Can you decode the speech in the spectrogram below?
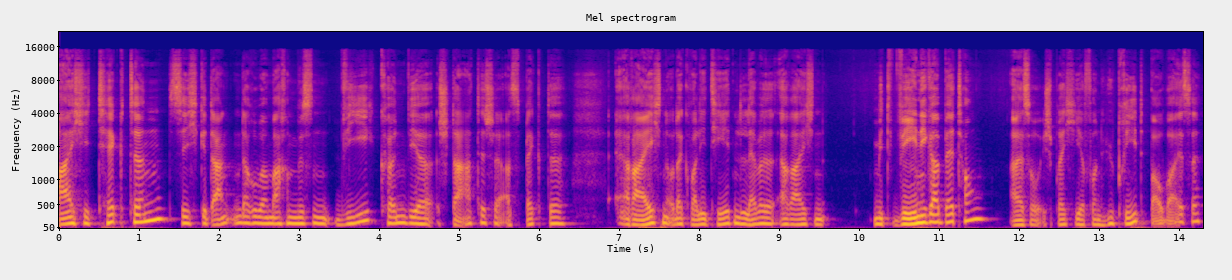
Architekten sich Gedanken darüber machen müssen, wie können wir statische Aspekte erreichen oder Qualitätenlevel erreichen mit weniger Beton. Also ich spreche hier von Hybridbauweise.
